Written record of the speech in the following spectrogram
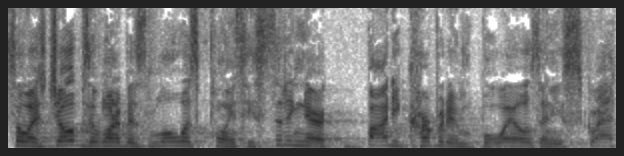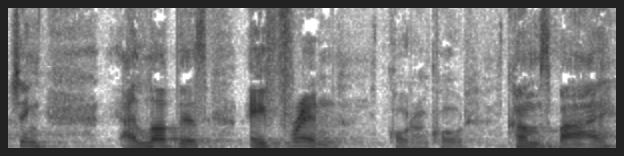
So, as Job's at one of his lowest points, he's sitting there, body covered in boils, and he's scratching. I love this. A friend, quote unquote, comes by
